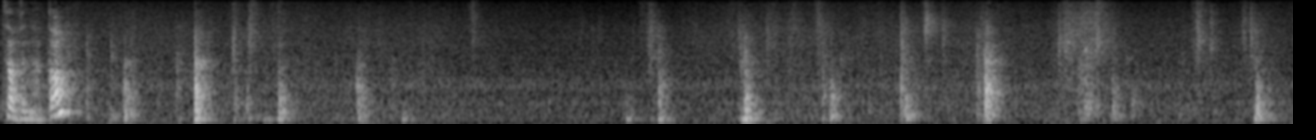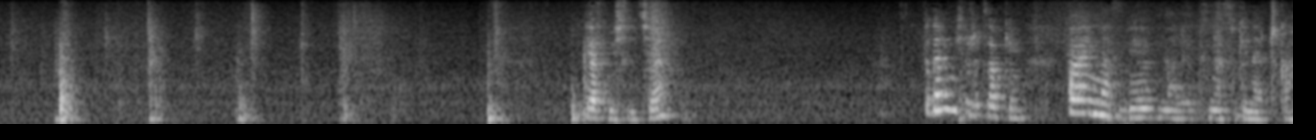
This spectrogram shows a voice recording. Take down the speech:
Co Wy na to? Jak myślicie? Wydaje mi się, że całkiem fajna, zwiewna, letnia sukieneczka.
